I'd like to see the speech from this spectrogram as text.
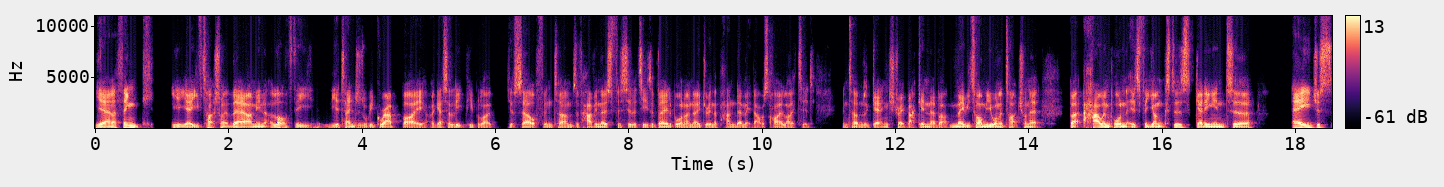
Yeah. And I think yeah, you've touched on it there. I mean, a lot of the the attentions will be grabbed by, I guess, elite people like yourself in terms of having those facilities available. And I know during the pandemic that was highlighted in terms of getting straight back in there. But maybe Tom, you want to touch on it. But how important it is for youngsters getting into a just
